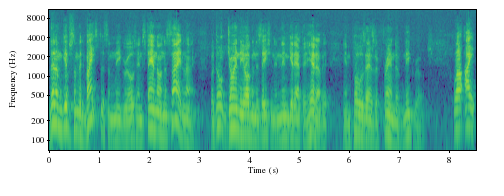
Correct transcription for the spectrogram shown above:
let them give some advice to some Negroes and stand on the sideline. But don't join the organization and then get at the head of it and pose as a friend of Negroes. Well, I,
